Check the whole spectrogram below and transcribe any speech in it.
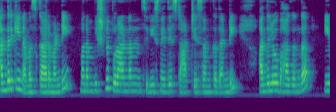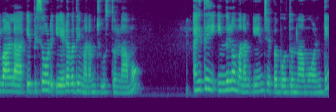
అందరికీ నమస్కారం అండి మనం విష్ణు పురాణం సిరీస్ని అయితే స్టార్ట్ చేసాం కదండి. అందులో భాగంగా ఇవాళ ఎపిసోడ్ ఏడవది మనం చూస్తున్నాము. అయితే ఇందులో మనం ఏం చెప్పబోతున్నాము అంటే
